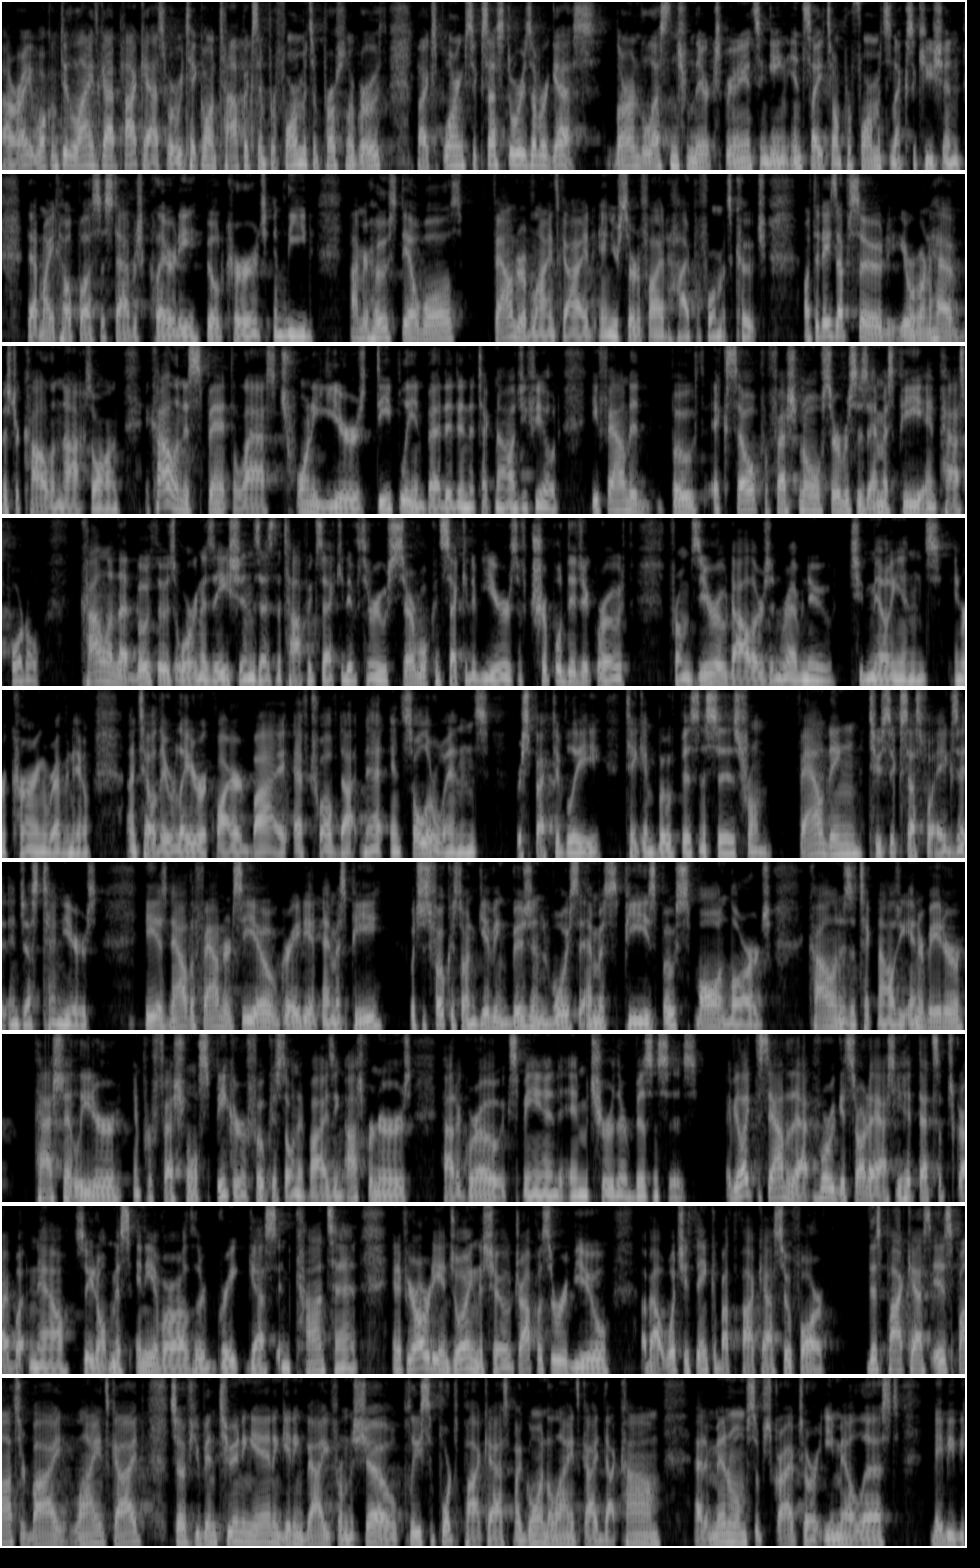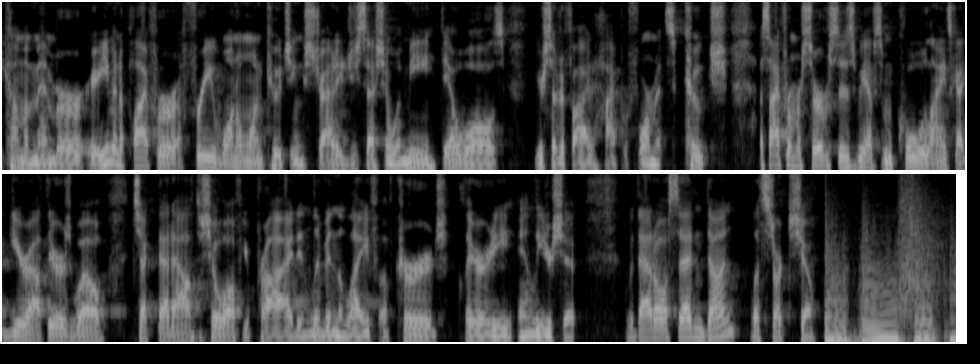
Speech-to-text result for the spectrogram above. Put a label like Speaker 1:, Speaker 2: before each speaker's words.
Speaker 1: All right. Welcome to the Lions Guide podcast, where we take on topics in performance and personal growth by exploring success stories of our guests, learn the lessons from their experience, and gain insights on performance and execution that might help us establish clarity, build courage, and lead. I'm your host, Dale Walls founder of Lions Guide and your certified high performance coach. On today's episode, you're going to have Mr. Colin Knox on. And Colin has spent the last 20 years deeply embedded in the technology field. He founded both Excel Professional Services MSP and Passportal. Colin led both those organizations as the top executive through several consecutive years of triple digit growth from zero dollars in revenue to millions in recurring revenue until they were later acquired by F12.net and SolarWinds respectively, taking both businesses from founding to successful exit in just 10 years. He is now the founder and CEO of Gradient MSP, which is focused on giving vision and voice to MSPs, both small and large. Colin is a technology innovator, passionate leader, and professional speaker focused on advising entrepreneurs how to grow, expand, and mature their businesses. If you like the sound of that, before we get started, I ask you hit that subscribe button now so you don't miss any of our other great guests and content. And if you're already enjoying the show, drop us a review about what you think about the podcast so far. This podcast is sponsored by Lions Guide. So if you've been tuning in and getting value from the show, please support the podcast by going to lionsguide.com. At a minimum, subscribe to our email list, maybe become a member, or even apply for a free one on one coaching strategy session with me, Dale Walls, your certified high performance coach. Aside from our services, we have some cool Lions Guide gear out there as well. Check that out to show off your pride and live in the life of courage, clarity, and leadership. With that all said and done, let's start the show.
